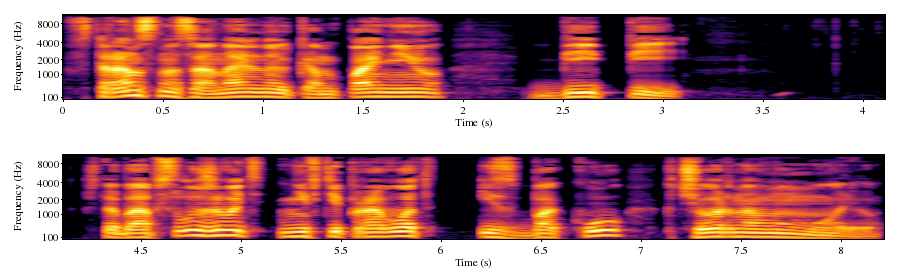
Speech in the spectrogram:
в транснациональную компанию BP, чтобы обслуживать нефтепровод из Баку к Черному морю.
